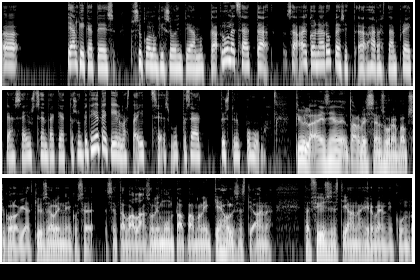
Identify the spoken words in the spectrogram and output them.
Ö, jälkikäteispsykologisointia, mutta luulet sä, että sä aikoinaan rupesit harrastamaan breakdancea just sen takia, että sun piti jotenkin ilmaista itseesi, mutta sä et pystynyt puhumaan? Kyllä, ei siihen tarvitse sen suurempaa psykologiaa. Että kyllä se oli niin kuin se, se tavallaan, se oli mun tapa. Mä olin kehollisesti aina, tai fyysisesti aina hirveän niin kuin,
